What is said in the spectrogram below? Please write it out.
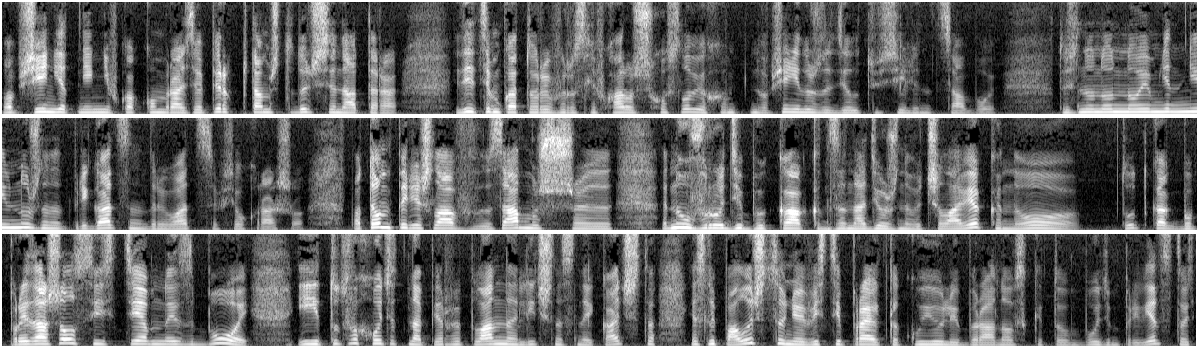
Вообще нет ни, ни в каком разе. Во-первых, потому что дочь сенатора. Детям, которые выросли в хороших условиях, им вообще не нужно делать усилий над собой. То есть, ну, ну, ну им не, не нужно напрягаться, надрываться, все хорошо. Потом перешла в замуж, э, ну, вроде бы как за надежного человека, но Тут как бы произошел системный сбой. И тут выходит на первый план личностные качества. Если получится у нее вести проект, как у Юлии Барановской, то будем приветствовать.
